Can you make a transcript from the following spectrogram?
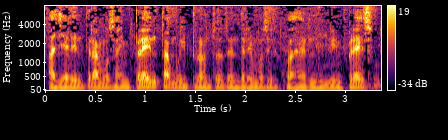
ayer entramos a imprenta, muy pronto tendremos el cuadernillo impreso,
